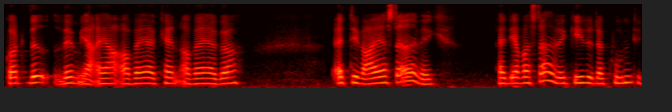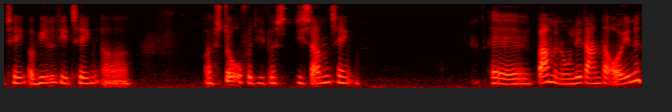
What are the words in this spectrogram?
godt ved, hvem jeg er, og hvad jeg kan, og hvad jeg gør, at det var jeg stadigvæk. At jeg var stadigvæk Gitte, der kunne de ting, og ville de ting, og, og stå for de, for de samme ting. Øh, bare med nogle lidt andre øjne.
